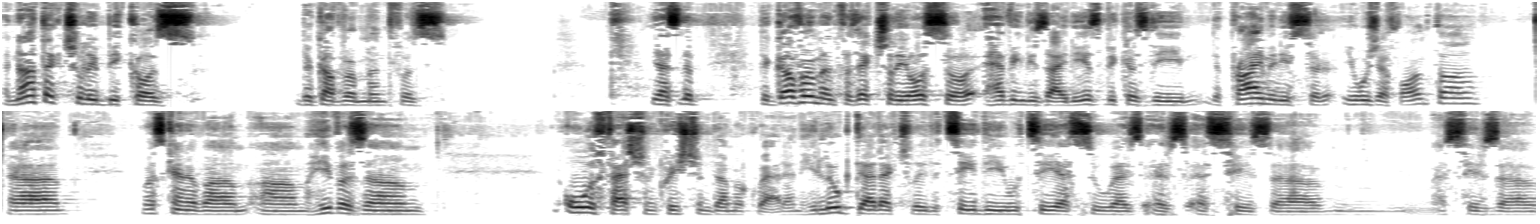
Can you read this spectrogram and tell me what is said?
And not actually because the government was yes the the government was actually also having these ideas because the, the Prime Minister, József Antall, uh, was kind of, um, um, he was um, an old-fashioned Christian Democrat, and he looked at actually the CDU, CSU as, as, as his, um, as his uh,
